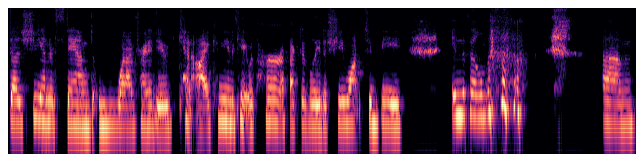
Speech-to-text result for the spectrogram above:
does she understand what i'm trying to do can i communicate with her effectively does she want to be in the film um,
